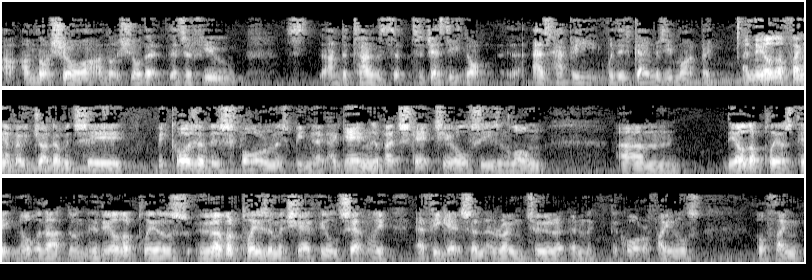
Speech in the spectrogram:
I, I'm not sure. I'm not sure that there's a few undertones that suggest he's not as happy with his game as he might be. And the other thing about Judd, I would say, because of his form, it's been again a bit sketchy all season long. Um, the other players take note of that, don't they? The other players, whoever plays him at Sheffield, certainly if he gets into round two in the, the quarter-finals, they'll think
